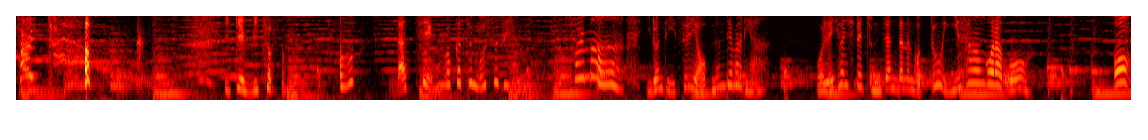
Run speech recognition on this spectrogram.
살짝. 이게 미쳤어. 어? 낯이 익은 것 같은 모습이. 설마 이런 데 있을 리 없는데 말이야. 원래 현실에 존재한다는 것도 이상한 거라고. 어,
